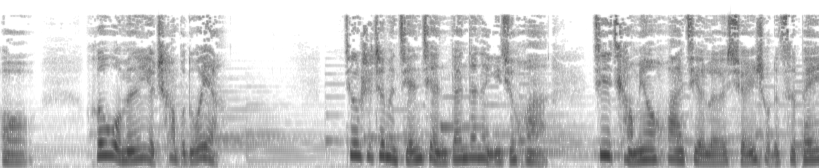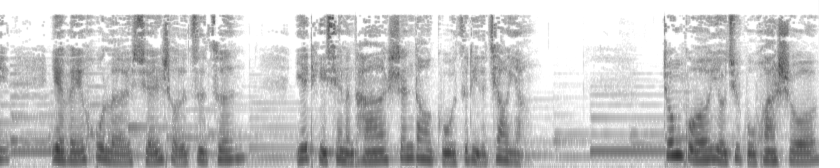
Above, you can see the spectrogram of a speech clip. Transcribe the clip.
哦，和我们也差不多呀。”就是这么简简单单的一句话，既巧妙化解了选手的自卑，也维护了选手的自尊，也体现了他深到骨子里的教养。中国有句古话说：“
